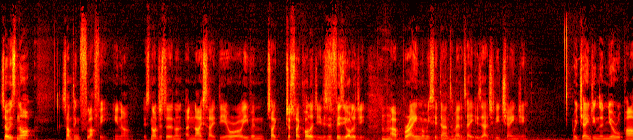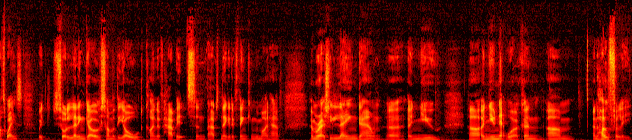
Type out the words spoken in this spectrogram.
So it's not something fluffy, you know. It's not just a, a nice idea or even psych, just psychology. This is physiology. Mm-hmm. Our brain, when we sit down to meditate, is actually changing. We're changing the neural pathways. We're sort of letting go of some of the old kind of habits and perhaps negative thinking we might have, and we're actually laying down uh, a new, uh, a new network, and um, and hopefully,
